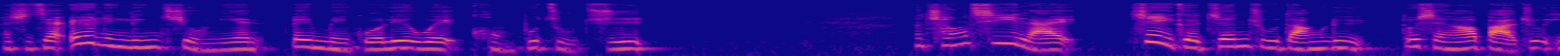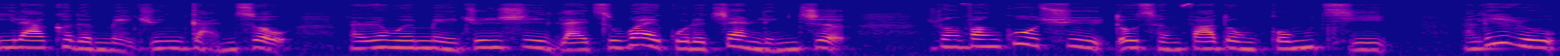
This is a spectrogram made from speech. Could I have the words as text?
那是在二零零九年被美国列为恐怖组织。那长期以来，这个真主党旅都想要把驻伊拉克的美军赶走，他认为美军是来自外国的占领者，双方过去都曾发动攻击。那例如，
